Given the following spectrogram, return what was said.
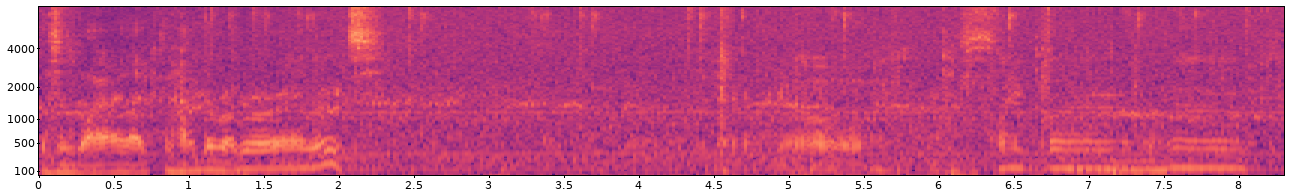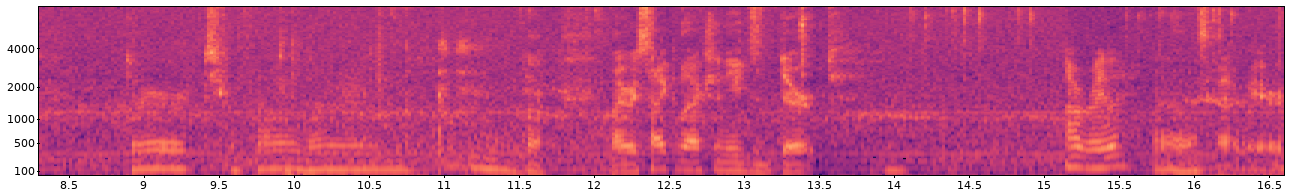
This is why I like to have the rubber uh, boots. There we go. Recycler. uh, Dirt. Refiner. Huh. My recycler actually needs dirt. Oh, really? Oh, that's kind of weird.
